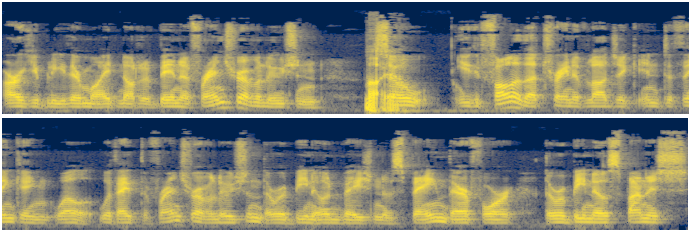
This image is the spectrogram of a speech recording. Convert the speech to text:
arguably there might not have been a French Revolution. Oh, so you could follow that train of logic into thinking, well, without the French Revolution, there would be no invasion of Spain. Therefore, there would be no Spanish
